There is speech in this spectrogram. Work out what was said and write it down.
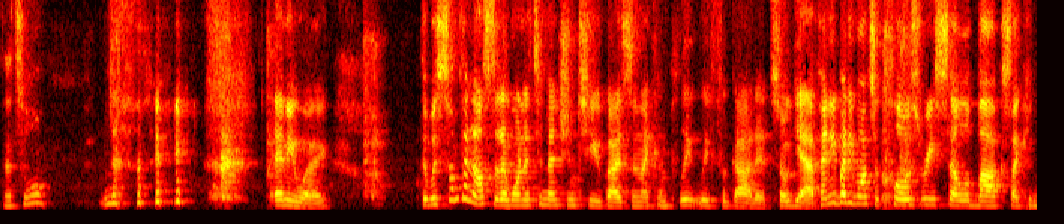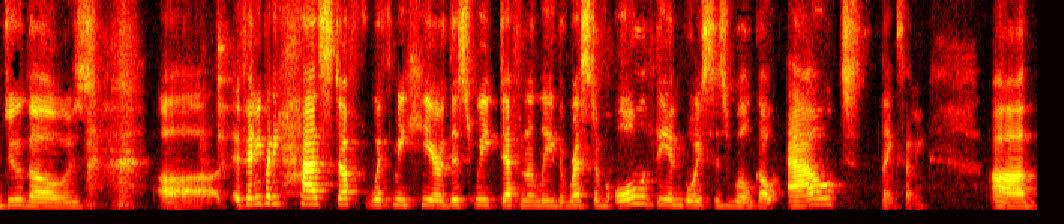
That's all. anyway, there was something else that I wanted to mention to you guys, and I completely forgot it. So, yeah, if anybody wants a closed reseller box, I can do those. Uh, if anybody has stuff with me here this week, definitely the rest of all of the invoices will go out. Thanks, honey. Um,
